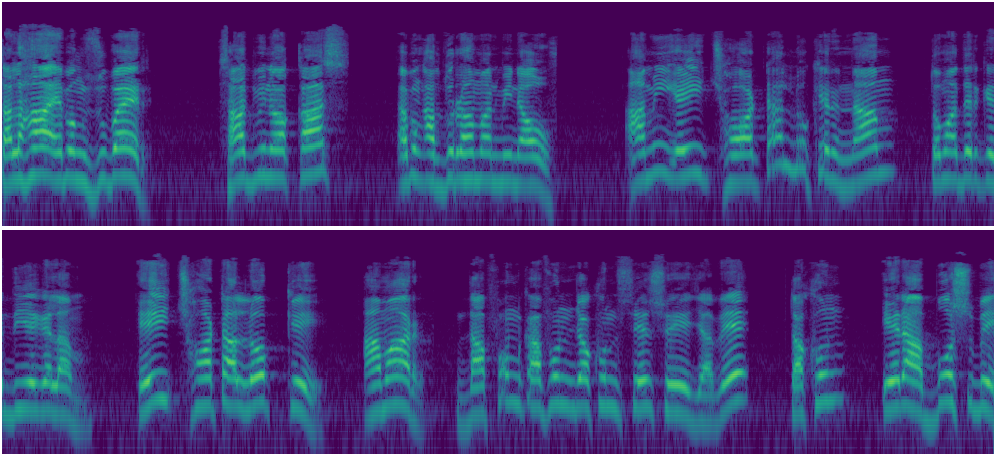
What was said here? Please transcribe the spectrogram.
তালহা এবং জুবাইর, সাদ বিন ওয়াক্কাস এবং আব্দুর রহমান বিন আউফ। আমি এই ছটা লোকের নাম তোমাদেরকে দিয়ে গেলাম। এই ছটা লোককে আমার দাফন কাফন যখন শেষ হয়ে যাবে, তখন এরা বসবে।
